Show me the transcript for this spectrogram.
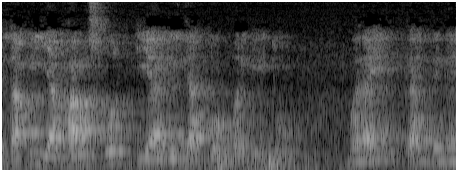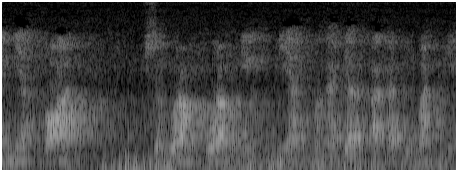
Tetapi yang harus pun tiada jatuh mereka itu melainkan dengan niat taat. Sekurang-kurangnya niat mengajar akan umatnya.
